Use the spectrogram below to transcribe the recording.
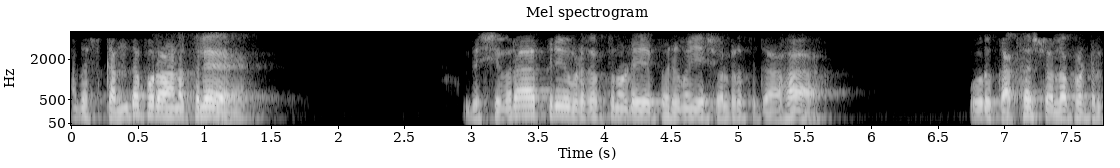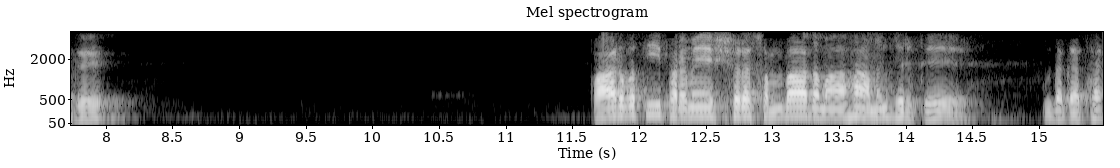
அந்த ஸ்கந்த புராணத்தில் இந்த சிவராத்திரி விரதத்தினுடைய பெருமையை சொல்கிறதுக்காக ஒரு கதை சொல்லப்பட்டிருக்கு. பார்வதி பரமேஸ்வர சம்பாதமாக அமைஞ்சிருக்கு இந்த கதை.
